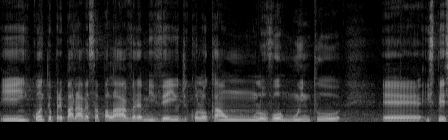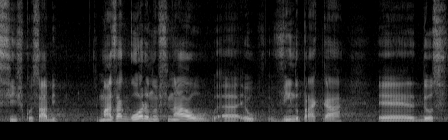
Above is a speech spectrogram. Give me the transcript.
E enquanto eu preparava essa palavra, me veio de colocar um louvor muito é, específico, sabe? Mas agora, no final, é, eu vindo para cá, é, Deus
